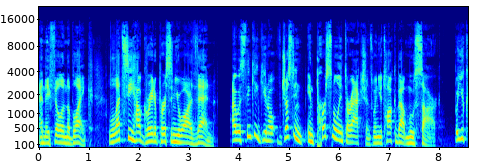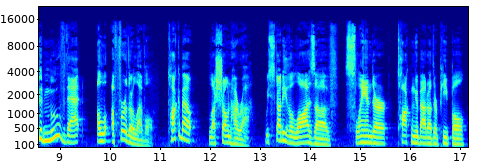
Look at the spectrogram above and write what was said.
and they fill in the blank. Let's see how great a person you are then. I was thinking, you know, just in, in personal interactions, when you talk about Musar, but you could move that a, a further level. Talk about Lashon Hara. We study the laws of slander, talking about other people,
